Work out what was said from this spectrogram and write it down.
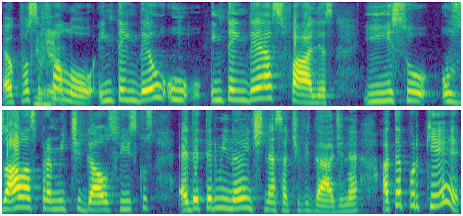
é o que você é. falou, entender, o, entender as falhas e isso, usá-las para mitigar os riscos é determinante nessa atividade, né? Até porque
